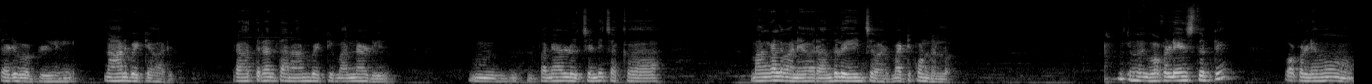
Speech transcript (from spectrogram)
తడి వడ్లని నానబెట్టేవారు. రాత్రి అంతా నానబెట్టి మన్నాడు పనేళ్ళు వచ్చండి చక్కగా మంగళం అనేవారు అందులో వేయించేవారు మట్టి కుండల్లో. ఒకళ్ళు వేయించుతుంటే ఒకళ్ళేమో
